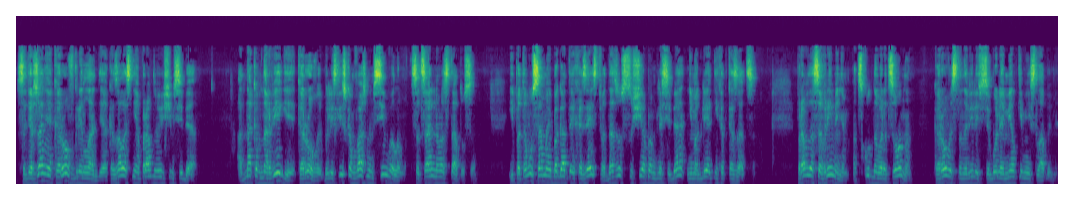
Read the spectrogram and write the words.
Содержание коров в Гренландии оказалось неоправдывающим себя. Однако в Норвегии коровы были слишком важным символом социального статуса, и потому самые богатые хозяйства даже с ущербом для себя не могли от них отказаться. Правда, со временем от скудного рациона коровы становились все более мелкими и слабыми.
